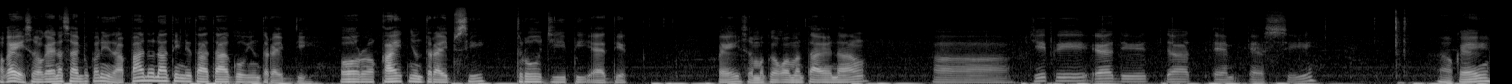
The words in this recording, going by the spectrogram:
Okay, so kaya nasabi ko kanina, paano natin itatago yung drive D? Or kahit yung drive C through GP edit. Okay, so magkakaman tayo ng uh, gpedit.msc Okay.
